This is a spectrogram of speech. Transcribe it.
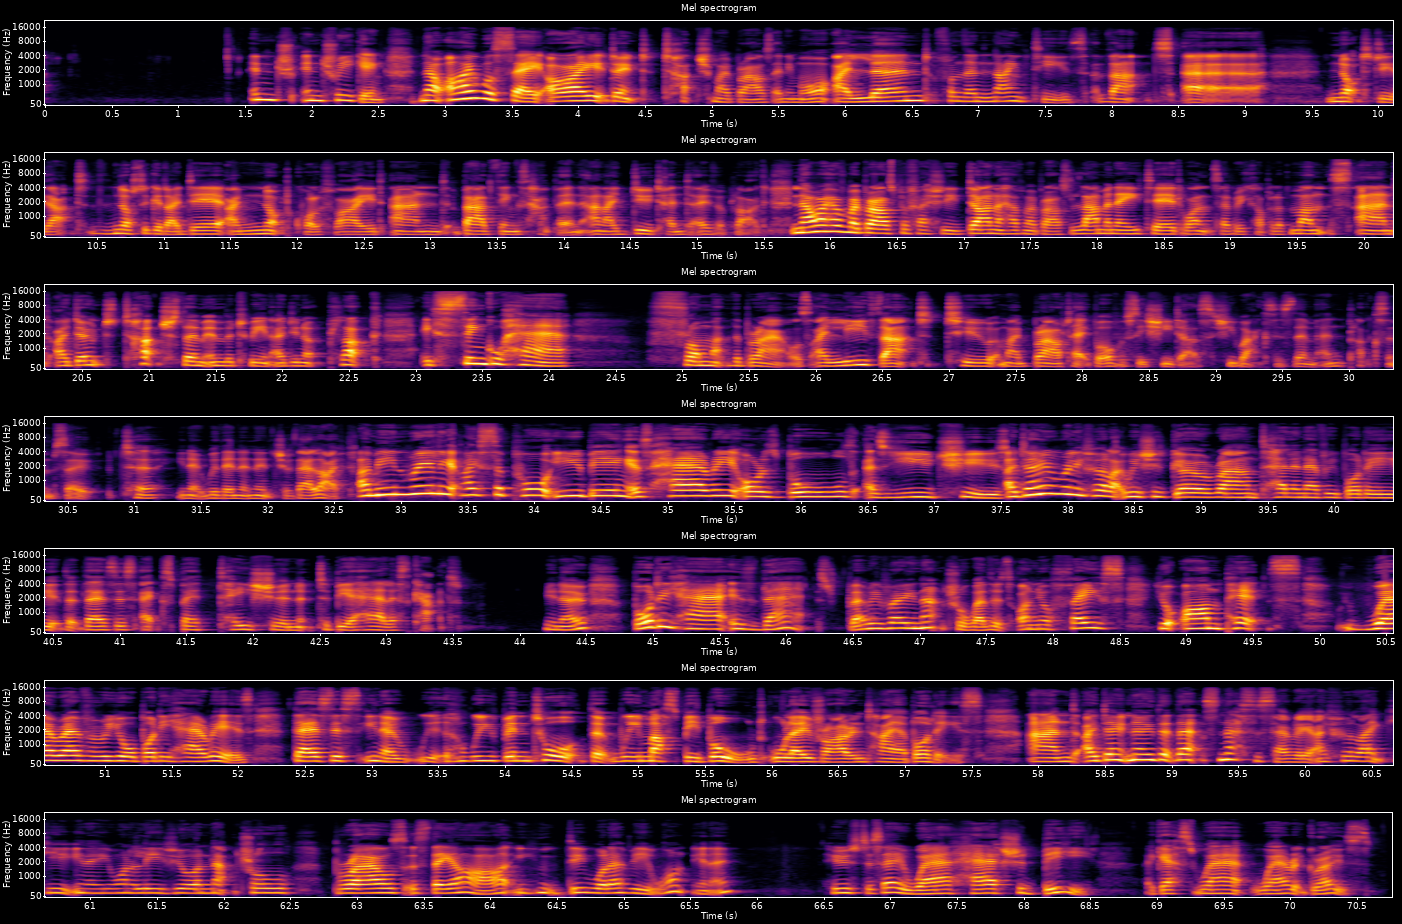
Int intriguing. Now, I will say I don't touch my brows anymore. I learned from the 90s that uh, not to do that. Not a good idea. I'm not qualified and bad things happen and I do tend to overplug. Now I have my brows professionally done. I have my brows laminated once every couple of months and I don't touch them in between. I do not pluck a single hair from the brows. I leave that to my brow tech, but obviously she does. She waxes them and plucks them so to, you know, within an inch of their life. I mean, really, I support you being as hairy or as bald as you choose. I don't really feel like we should go around telling everybody that there's this expectation to be a hairless cat. You know, body hair is there. It's very, very natural, whether it's on your face, your armpits, wherever your body hair is. There's this, you know, we, we've been taught that we must be bald all over our entire bodies. And I don't know that that's necessary. I feel like you, you know, you want to leave your natural brows as they are. You can do whatever you want, you know. Who's to say where hair should be? I guess where where it grows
